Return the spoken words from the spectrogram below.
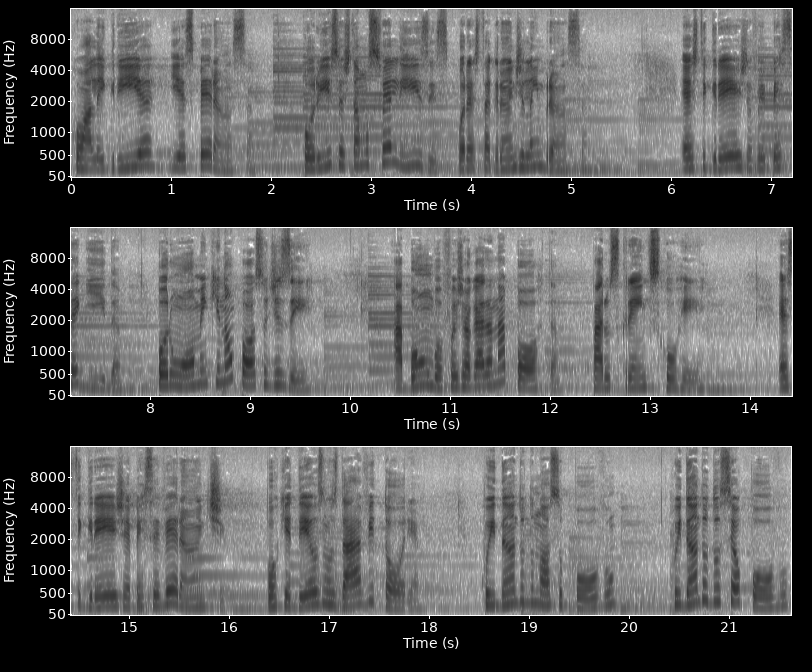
com alegria e esperança. Por isso estamos felizes por esta grande lembrança. Esta igreja foi perseguida por um homem que não posso dizer. A bomba foi jogada na porta para os crentes correr. Esta igreja é perseverante, porque Deus nos dá a vitória, cuidando do nosso povo, cuidando do seu povo,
